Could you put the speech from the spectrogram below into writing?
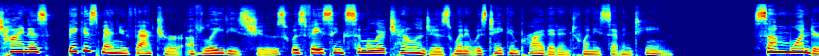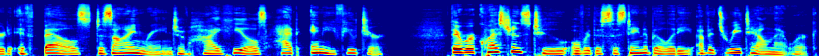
China's biggest manufacturer of ladies' shoes was facing similar challenges when it was taken private in 2017. Some wondered if Belle's design range of high heels had any future. There were questions, too, over the sustainability of its retail network,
